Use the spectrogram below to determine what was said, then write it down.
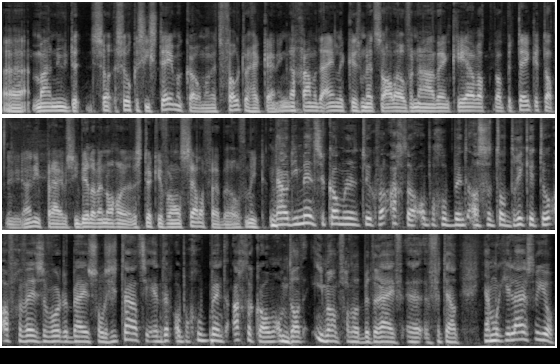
Uh, maar nu de, zulke systemen komen met fotoherkenning... dan gaan we er eindelijk eens met z'n allen over nadenken. Ja, wat, wat betekent dat nu? Hè? Die privacy, willen we nog een, stukje voor onszelf hebben of niet? Nou, die mensen komen er natuurlijk wel achter. Op een goed moment, als ze tot drie keer toe afgewezen worden bij een sollicitatie... en er op een goed moment achterkomen, omdat iemand van het bedrijf uh, vertelt... ja, moet je luisteren, joh.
